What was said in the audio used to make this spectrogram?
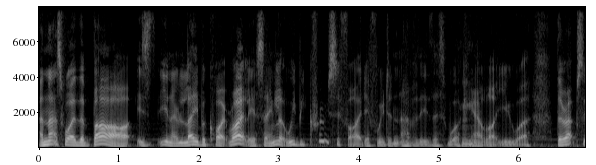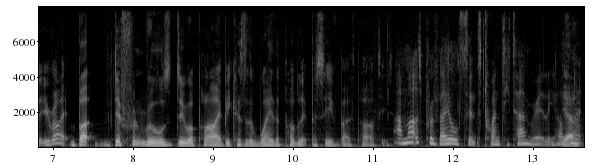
and that's why the bar is, you know, Labour quite rightly is saying, look, we'd be crucified if we didn't have this working hmm. out like you were. They're absolutely right, but different rules do apply because of the way the public perceive both parties. And that's prevailed since 2010, really, hasn't Yeah. it?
